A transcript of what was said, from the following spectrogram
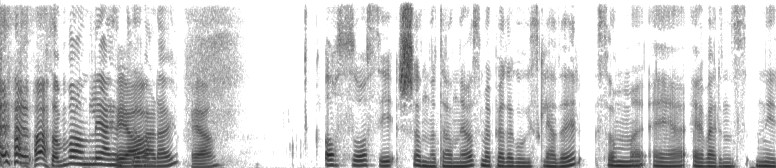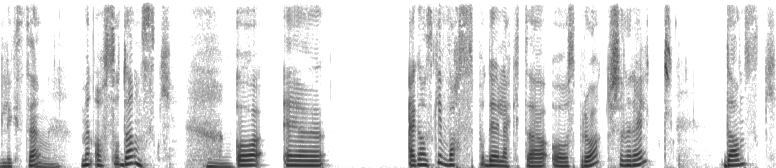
Som vanlig, jeg henter Ja. hver dag. ja. Og så si skjønne Tanja, som er pedagogisk leder, som er, er verdens nydeligste, Mm. men også dansk. Mm. Og eh, er ganske vass på dialekter og språk generelt. Dansk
